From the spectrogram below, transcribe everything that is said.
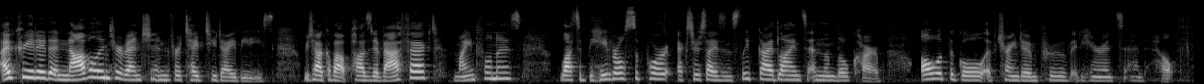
I've created a novel intervention for type 2 diabetes. We talk about positive affect, mindfulness, lots of behavioral support, exercise and sleep guidelines, and then low carb, all with the goal of trying to improve adherence and health.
